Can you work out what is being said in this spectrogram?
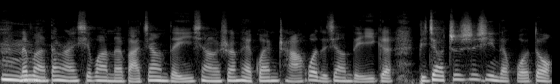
嗯，那么当然希望呢，把这样的一项生态观察。或者这样的一个比较知识性的活动，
